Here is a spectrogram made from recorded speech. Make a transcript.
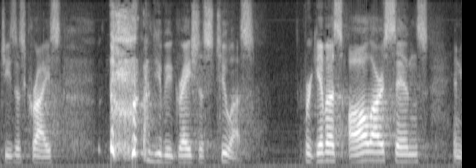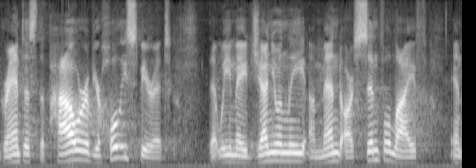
Jesus Christ, you be gracious to us. Forgive us all our sins and grant us the power of your Holy Spirit that we may genuinely amend our sinful life and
